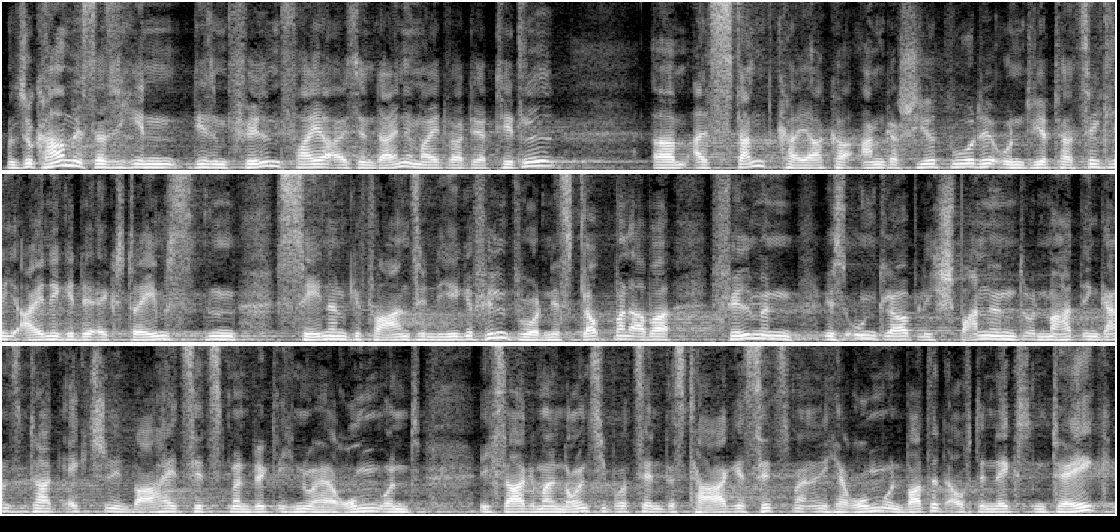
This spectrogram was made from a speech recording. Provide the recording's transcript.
Und so kam es, dass ich in diesem Film, Fire Ice and Dynamite war der Titel, ähm, als Stunt-Kajaker engagiert wurde und wir tatsächlich einige der extremsten Szenen gefahren sind, die je gefilmt wurden. Jetzt glaubt man aber, Filmen ist unglaublich spannend und man hat den ganzen Tag Action. In Wahrheit sitzt man wirklich nur herum und ich sage mal 90 Prozent des Tages sitzt man eigentlich herum und wartet auf den nächsten Take.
